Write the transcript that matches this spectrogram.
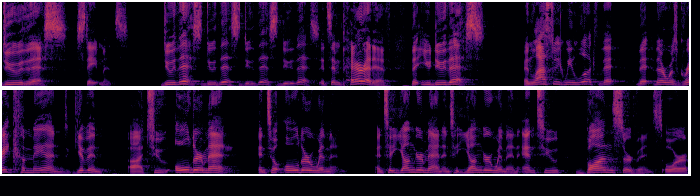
do this statements. Do this, do this, do this, do this. It's imperative that you do this. And last week we looked that, that there was great command given uh, to older men and to older women and to younger men and to younger women and to bond servants or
